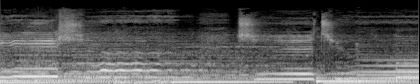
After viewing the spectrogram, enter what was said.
一生知酒。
